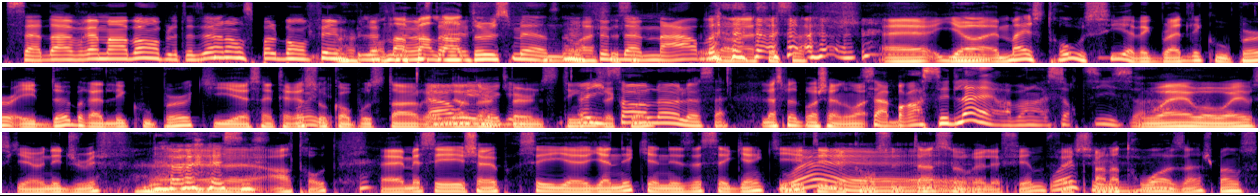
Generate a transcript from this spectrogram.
ça a l'air vraiment bon. Puis là, t'as dit, ah non, c'est pas le bon film. Puis là, On en parle dans deux semaines. c'est un Ouais, film de ça. merde. Ouais, c'est ça. Euh, Il y a Maestro aussi avec Bradley Cooper et de Bradley Cooper qui euh, s'intéresse Oui. au compositeur Ah Leonard. Bernstein, je il crois. sort là, là ça, La semaine prochaine, ouais. ça a brassé de l'air avant la sortie, ça. Ouais, ouais, ouais, parce qu'il y a un nez de juif, Ouais, c'est- entre autres. Euh, mais c'est, je savais pas, c'est euh, Yannick Nézet-Séguin qui a été Ouais. le consultant sur euh, le film. Ouais, pendant trois ans, je pense.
